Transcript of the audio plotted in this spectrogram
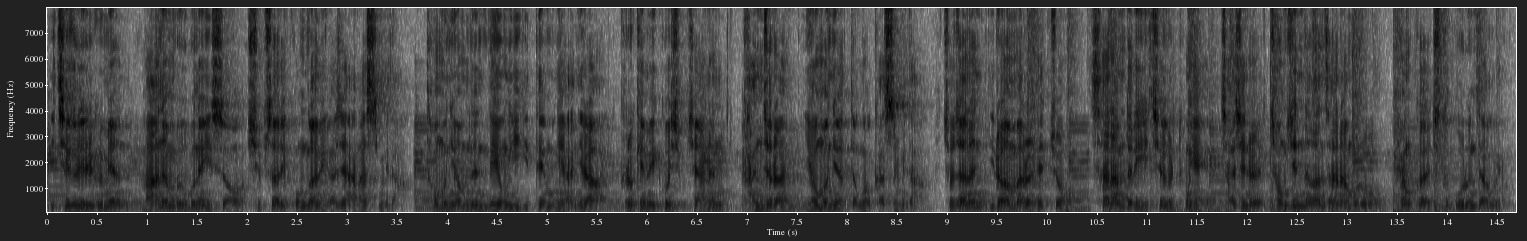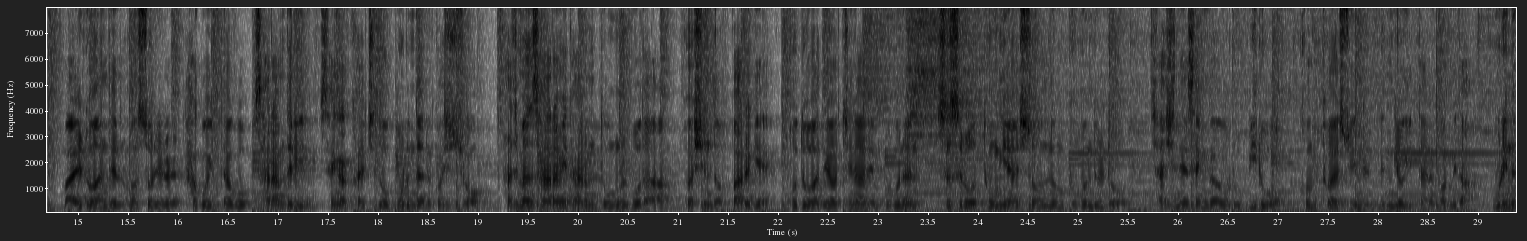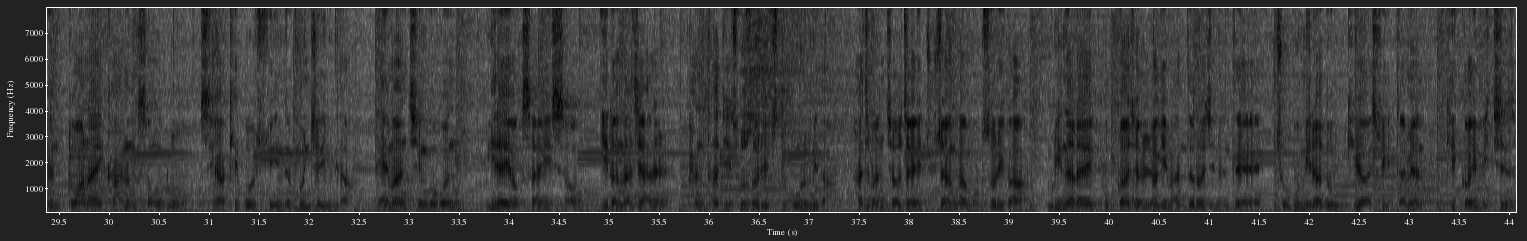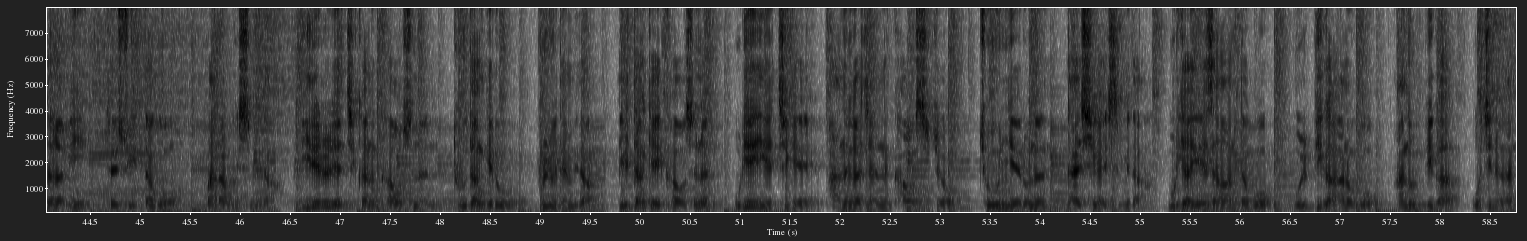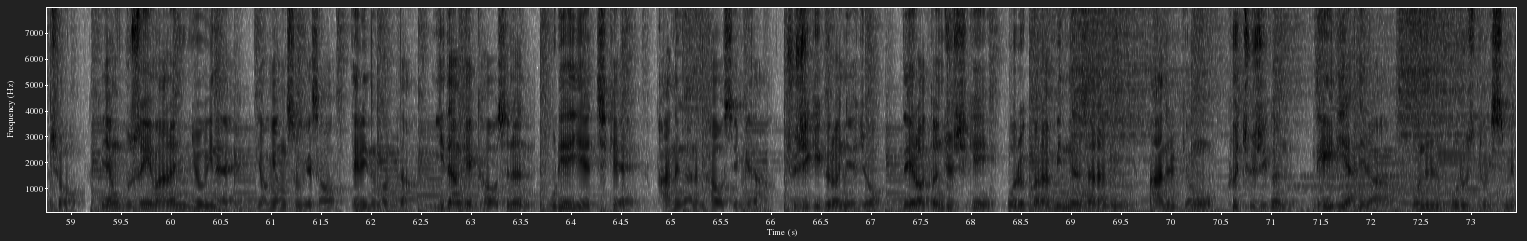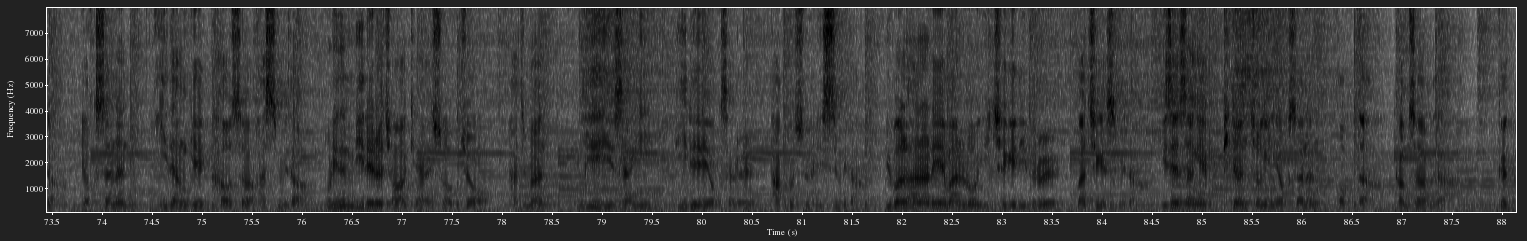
이 책을 읽으면 많은 부분에 있어 쉽사리 공감이 가지 않았습니다. 터무니없는 내용이기 때문이 아니라 그렇게 믿고 싶지 않은 간절한 염원이었던 것 같습니다. 저자는 이러한 말을 했죠. 사람들이 이 책을 통해 자신을 정신 나간 사람으로 평가할지도 모른다고요. 말도 안 되는 헛소리를 하고 있다고 사람들이 생각할지도 모른다는 것이죠. 하지만 사람이 다른 동물보다 훨씬 더 빠르게 고도화되어 진화된 부분은 스스로 동의할 수 없는 부분들도 자신의 생각으로 미루어 검토할 수 있는 능력이 있다는 겁니다. 우리는 또 하나의 가능성으로 생각해 볼 수 있는 문제입니다. 대만 침공은 미래 역사에 있어 일어나지 않을 판타지 소설일지도 모릅니다. 하지만 저자의 주장과 목소리가 우리나라의 국가 전략이 만들어지는 데에 조금이라도 기여할 수 있다면 기꺼이 미친 사람이 될 수 있다고 말하고 있습니다. 미래를 예측하는 카오스는 두 단계로 분류됩니다. 1단계의 카오스는 우리의 예측에 반응하지 않는 카오스죠. 좋은 예로는 날씨가 있습니다. 우리가 예상한다고 올 비가 안 오고 안 올 비가 오지는 않죠. 그냥 무수히 많은 요인의 영향 속에서 내리는 겁니다. 2단계 카오스는 우리의 예측에 반응하는 카오스입니다. 주식이 그런 예죠. 내일 어떤 주식이 오를 거라 믿는 사람이 많을 경우 그 주식은 내일이 아니라 오늘 오를 수도 있습니다. 역사는 2단계 카오스와 같습니다. 우리는 미래를 정확히 알 수 없죠. 하지만 우리의 예상이 미래의 역사를 바꿀 수는 있습니다. 유발 하라리의 말로 이 책의 리뷰를 마치겠습니다. 이 세상에 필연적인 역사는 없다. 감사합니다. 끝.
